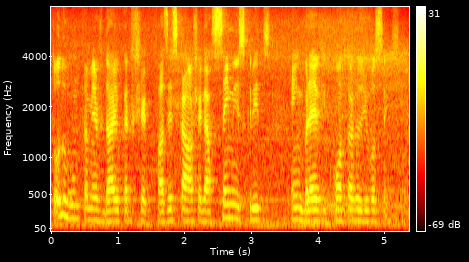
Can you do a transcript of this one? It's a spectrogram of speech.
todo mundo para me ajudar. Eu quero fazer esse canal chegar a 100 mil inscritos em breve. Conto com a ajuda de vocês.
